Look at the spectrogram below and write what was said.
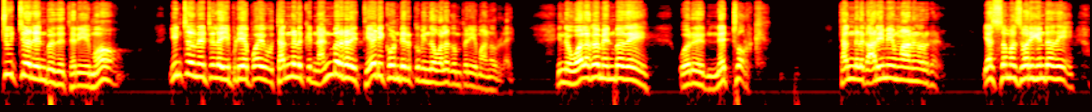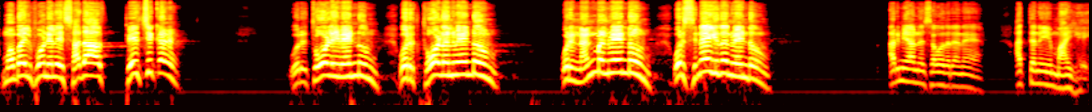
ட்விட்டர் என்பது தெரியுமோ? இன்டர்நெட்டில் இப்படியே போய் தங்களுக்கு நண்பர்களை தேடிக்கொண்டிருக்கும் இந்த உலகம் பிரியமானவர்களே. இந்த உலகம் என்பது ஒரு நெட்வொர்க் தங்களுக்கு அருமையானவர்கள் எஸ்எம்எஸ் வருகின்றது. மொபைல் போனிலே சதா பேச்சுக்கள். ஒரு தோழி வேண்டும் ஒரு தோழன் வேண்டும் ஒரு நண்பன் வேண்டும் ஒரு சிநேகிதன் வேண்டும். அருமையான சகோதரனே அத்தனையும் மாயை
